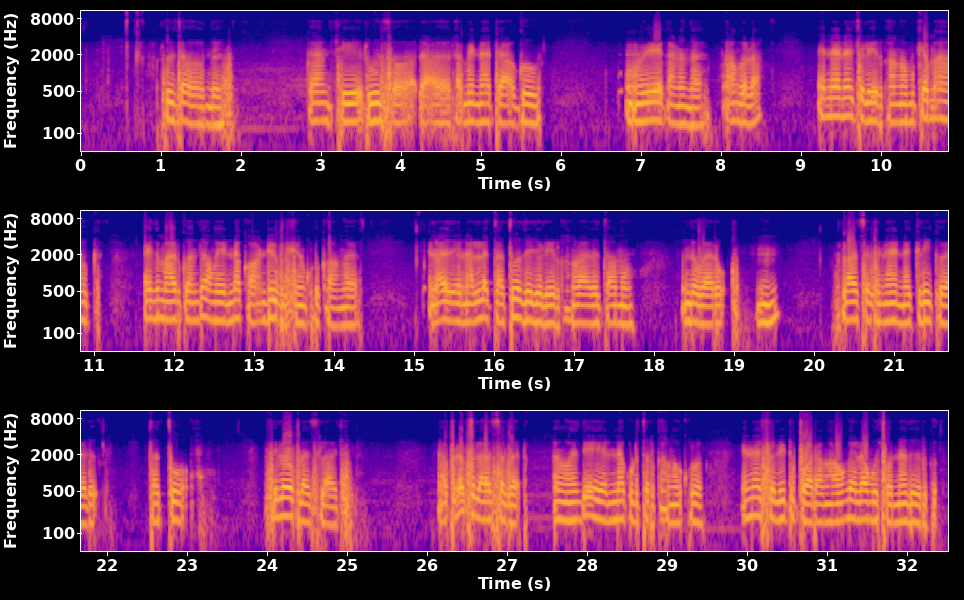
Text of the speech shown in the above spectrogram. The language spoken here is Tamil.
ரூசோ வந்து காந்தி ரூசோ ரவீந்திரநாத் டாகூர் விவேகானந்தா அவங்களாம் என்னென்ன சொல்லியிருக்காங்க? முக்கியமாக இது மார்க் வந்து அவங்க என்ன கான்ட்ரிபியூஷன் கொடுக்காங்க? நல்ல தத்துவத்தை சொல்லியிருக்காங்களா? அதை தான் இந்த வரும். ம். ஃபிலாசபினா என்ன க்ரீக் வேர்டு தத்துவம் ஃபிலோ ப்ளஸ் லாஜி அப்புறம் ஃபிலாசபர் அவங்க வந்து என்ன கொடுத்துருக்காங்க கு என்ன சொல்லிட்டு போகிறாங்க அவங்க எல்லாம் அவங்க சொன்னது இருக்குது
